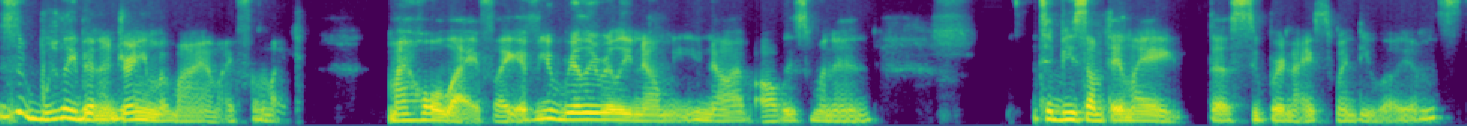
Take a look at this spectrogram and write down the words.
This has really been a dream of mine, like from like my whole life. Like if you really, really know me, you know I've always wanted to be something like the super nice Wendy Williams.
